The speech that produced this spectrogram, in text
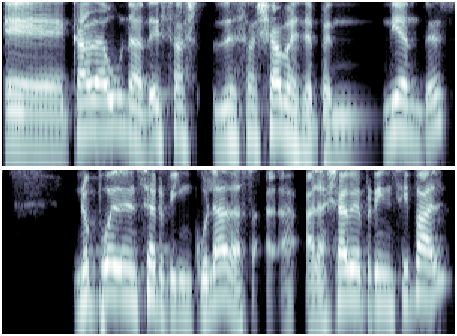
eh, cada una de esas, de esas llaves dependientes no pueden ser vinculadas a la llave principal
